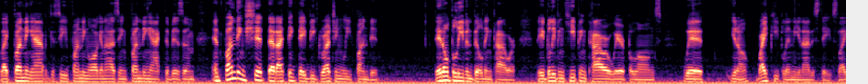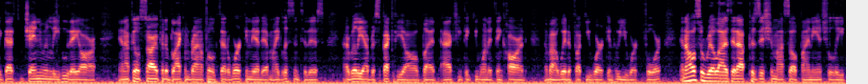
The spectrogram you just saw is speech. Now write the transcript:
like funding advocacy, funding organizing, funding activism, and funding shit that I think they begrudgingly funded. They don't believe in building power. They believe in keeping power where it belongs with you know, white people in the United States. Like that's genuinely who they are. And I feel sorry for the black and brown folks that are working there that might listen to this. I really have respect for y'all, but I actually think you want to think hard about where the fuck you work and who you work for. And I also realize that I've positioned myself financially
